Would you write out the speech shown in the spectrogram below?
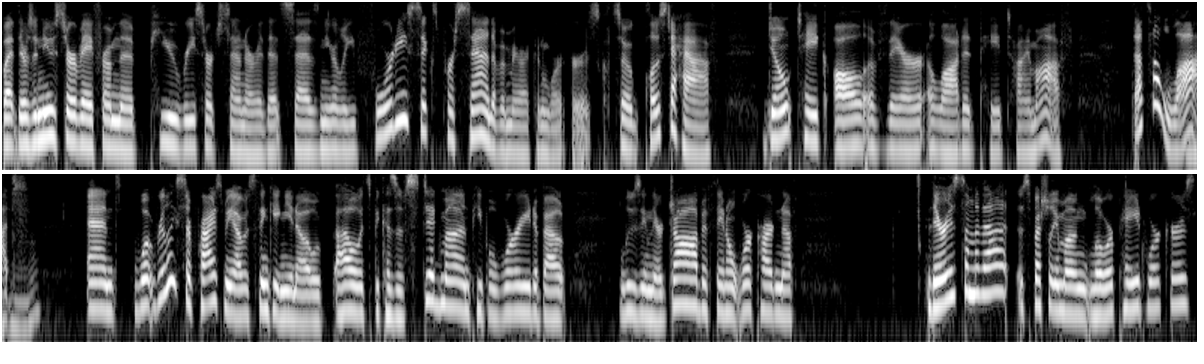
But there's a new survey from the Pew Research Center that says nearly 46% of American workers, so close to half, don't take all of their allotted paid time off. That's a lot. Mm-hmm. And what really surprised me, I was thinking, you know, oh, it's because of stigma and people worried about losing their job if they don't work hard enough. There is some of that, especially among lower paid workers.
